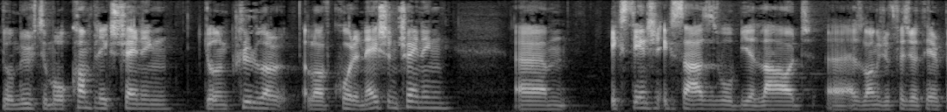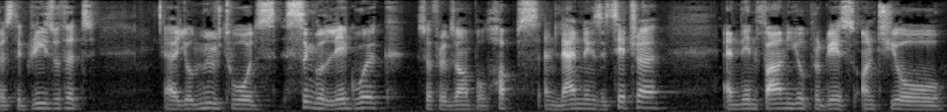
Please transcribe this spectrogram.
You'll move to more complex training You'll include a lot of, a lot of coordination training. Um, extension exercises will be allowed uh, as long as your physiotherapist agrees with it. Uh, you'll move towards single leg work, so for example, hops and landings, etc. And then finally, you'll progress onto your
